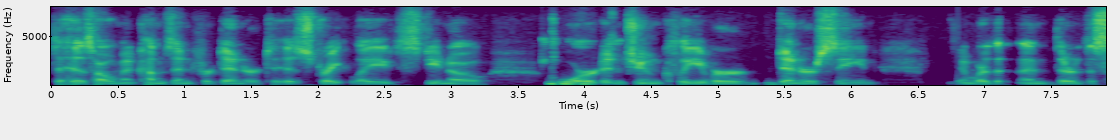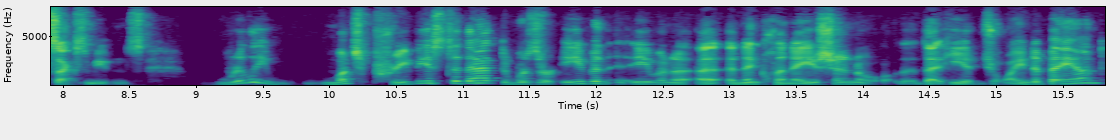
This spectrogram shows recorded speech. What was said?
to his home and comes in for dinner to his straight laced, you know, Ward and June Cleaver dinner scene, and where the and they're the sex mutants. Really, much previous to that, was there even even a, an inclination that he had joined a band?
